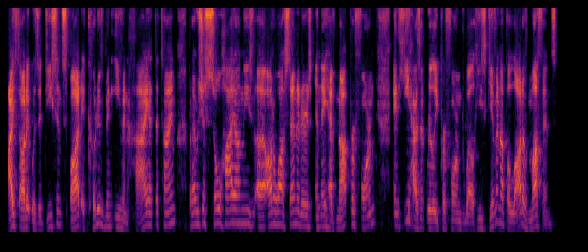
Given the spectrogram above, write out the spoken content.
I thought it was a decent spot. It could have been even high at the time, but I was just so high on these uh, Ottawa Senators and they have not performed. And he hasn't really performed well. He's given up a lot of muffins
